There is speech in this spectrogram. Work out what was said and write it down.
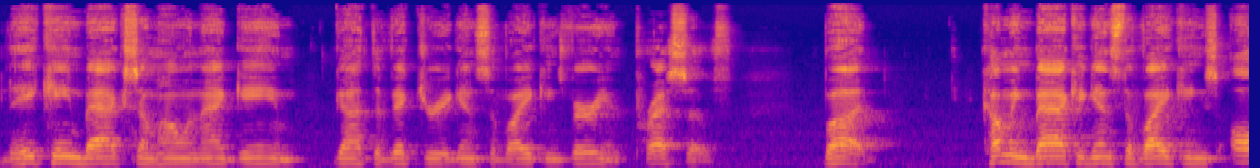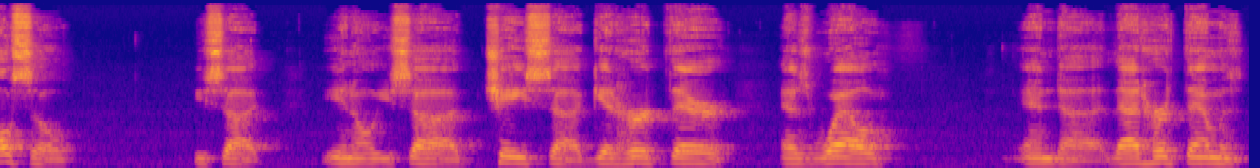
They came back somehow in that game, got the victory against the Vikings. Very impressive. But coming back against the Vikings, also, you saw, you know, you saw Chase uh, get hurt there as well and uh, that hurt them.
